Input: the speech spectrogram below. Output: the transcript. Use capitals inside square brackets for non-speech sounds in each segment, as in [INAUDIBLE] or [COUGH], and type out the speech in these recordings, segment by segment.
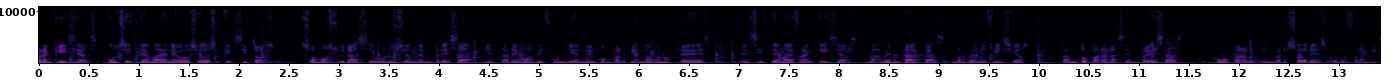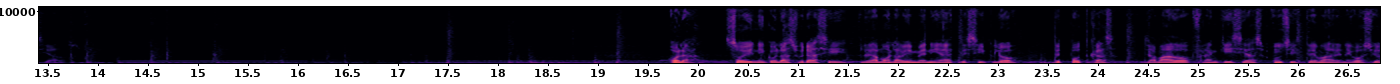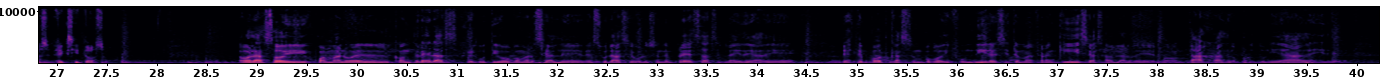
Franquicias, un sistema de negocios exitoso. Somos Surasi Evolución de Empresa y estaremos difundiendo y compartiendo con ustedes el sistema de franquicias, las ventajas, los beneficios, tanto para las empresas como para los inversores o los franquiciados. Hola, soy Nicolás Surasi, le damos la bienvenida a este ciclo de podcast llamado Franquicias, un sistema de negocios exitoso. Hola, soy Juan Manuel Contreras, ejecutivo comercial de, de Evolución de Empresas. La idea de, este podcast es un poco difundir el sistema de franquicias, hablar de, ventajas, de oportunidades y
